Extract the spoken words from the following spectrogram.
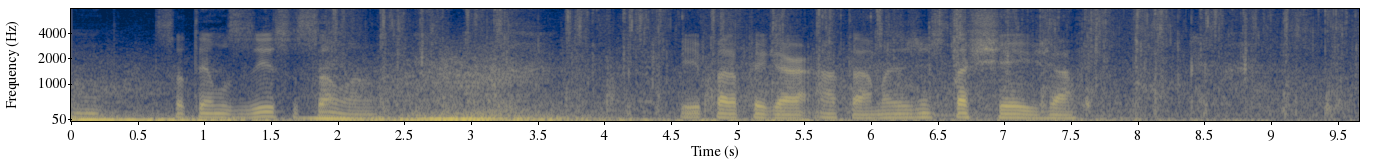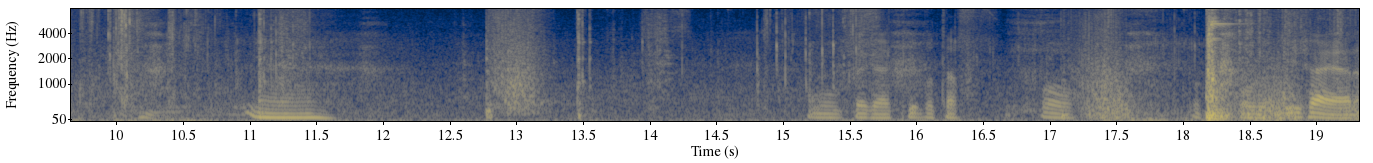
Hum, só temos isso só, mano. E para pegar. Ah tá, mas a gente tá cheio já. É... Vamos pegar aqui e botar, oh, botar fogo aqui já era.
